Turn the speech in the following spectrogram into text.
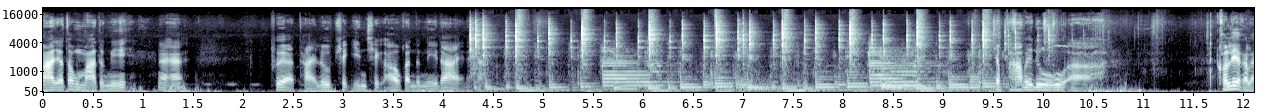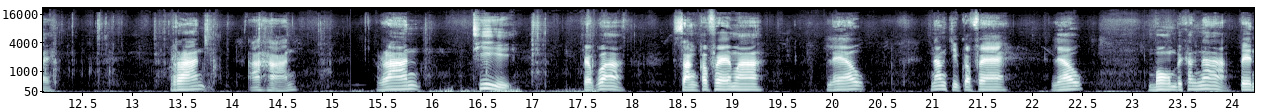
มาจะต้องมาตรงนี้นะฮะเพื่อถ่ายรูปเช็คอินเช็คเอาท์กันตรงนี้ได้นะครับจะพาไปดูเขาเรียกอะไร ร้านอาหาร ร้านที่แบบว่าสั่งกาแฟมาแล้วนั่งจิบกาแฟ แล้วมองไปข้างหน้าเป็น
